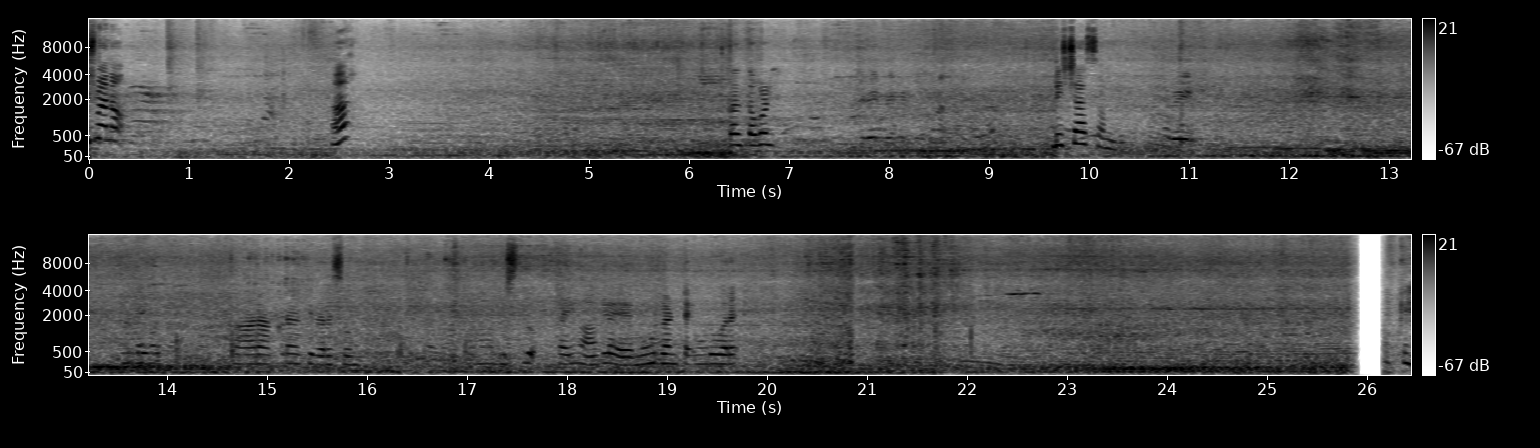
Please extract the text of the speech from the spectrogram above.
ಪುಷ್ಪನು. ಹಾಂ? ಕಲ್ ತಗೊಳ್ಳಿ. ಡಿಶಾಸ್ ಒಂದು ಕಾರ ಆ ಕಡೆ ಹಾಕಿದ್ದಾರೆ ಸೊ ಬಿಸಿಲು ಟೈಮ್ ಆಗಲೇ ಮೂರು ಗಂಟೆ, ಮೂರುವರೆ ಓಕೆ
